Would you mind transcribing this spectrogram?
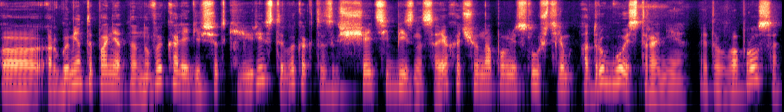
э, аргументы понятны, но вы, коллеги, все-таки юристы, вы как-то защищаете бизнес, а я хочу напомнить слушателям о другой стороне этого вопроса.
